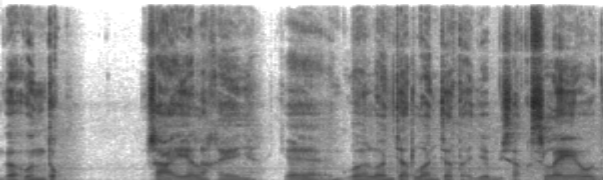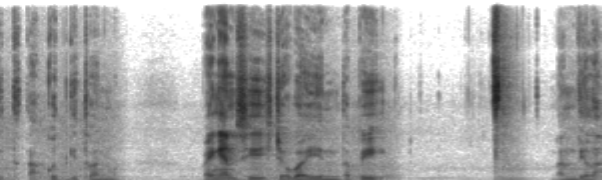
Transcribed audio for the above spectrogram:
nggak untuk saya lah kayaknya. Kayak gue loncat-loncat aja bisa kesleo gitu takut gituan pengen sih cobain tapi nantilah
